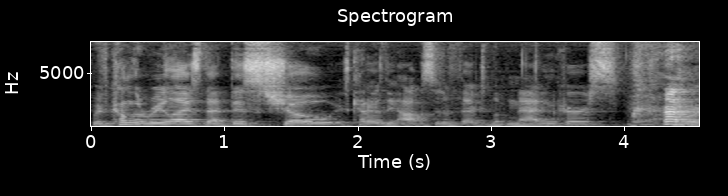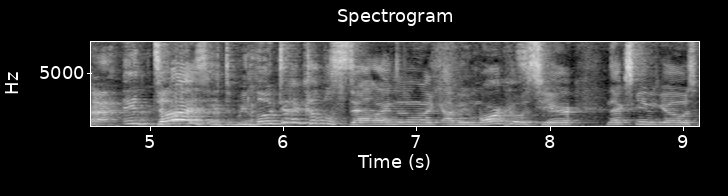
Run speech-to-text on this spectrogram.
We've come to realize that this show is kind of the opposite effect of the Madden curse. It does. It, we looked at a couple stat lines and I'm like, I mean, Marco was here. Next game he goes,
